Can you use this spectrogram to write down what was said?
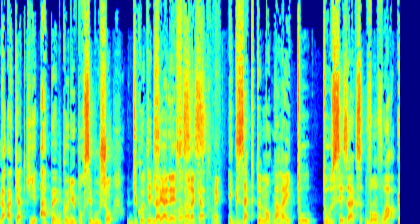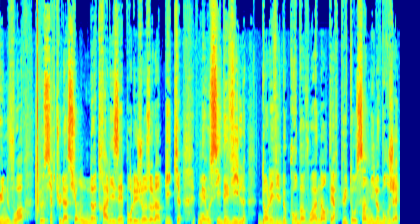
La A4 qui est à peine connue pour ses bouchons. Du côté de la C'est à l'est, hein, la 86, 4. ouais. Exactement pareil. Tout- tous ces axes vont voir une voie de circulation neutralisée pour les Jeux Olympiques, mais aussi des villes. Dans les villes de Courbevoie, Nanterre, Puteaux, Saint-Denis, Le Bourget,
